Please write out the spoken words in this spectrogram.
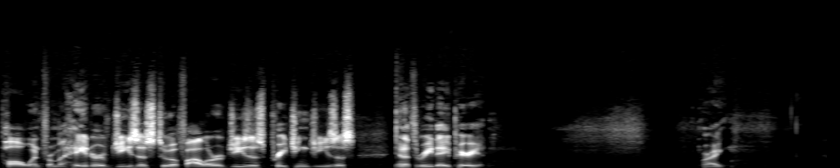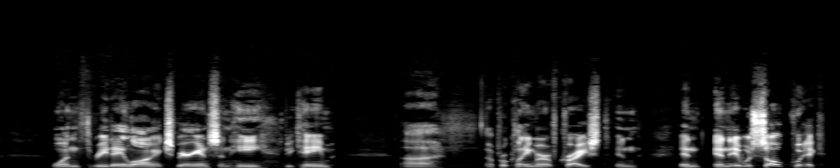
Paul went from a hater of Jesus to a follower of Jesus, preaching Jesus in a three day period. Right? One three day long experience, and he became uh, a proclaimer of Christ. And and and it was so quick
